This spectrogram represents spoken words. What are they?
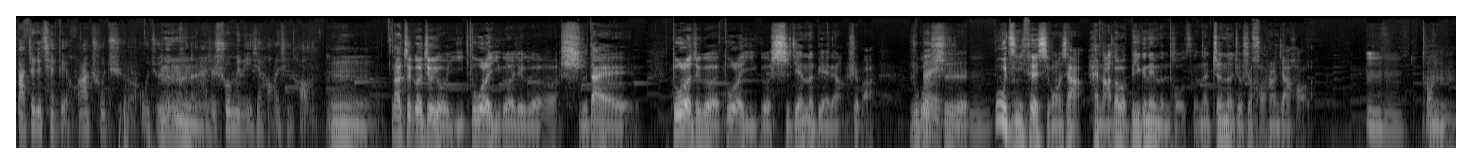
把这个钱给花出去了，我觉得可能还是说明了一些好的信号的。嗯，那这个就有一多了一个这个时代，多了这个多了一个时间的变量，是吧？如果是嗯不景气的情况下，还拿到了 big name 的投资，那真的就是好上加好了。嗯哼，同意。嗯，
